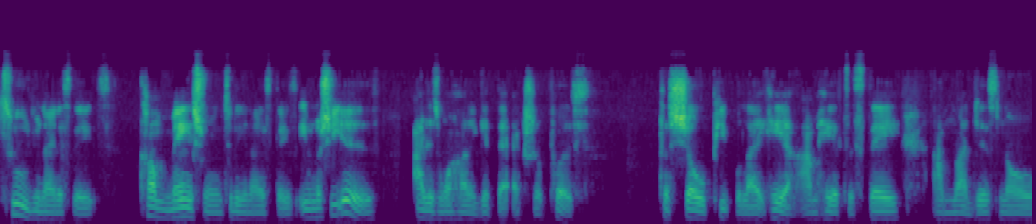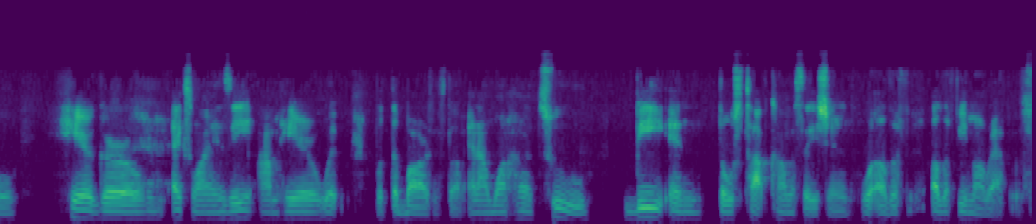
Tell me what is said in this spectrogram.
to United States, come mainstream to the United States, even though she is. I just want her to get that extra push to show people like, here, I'm here to stay. I'm not just no here girl X, Y, and Z. I'm here with with the bars and stuff, and I want her to be in those top conversations with other other female rappers.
